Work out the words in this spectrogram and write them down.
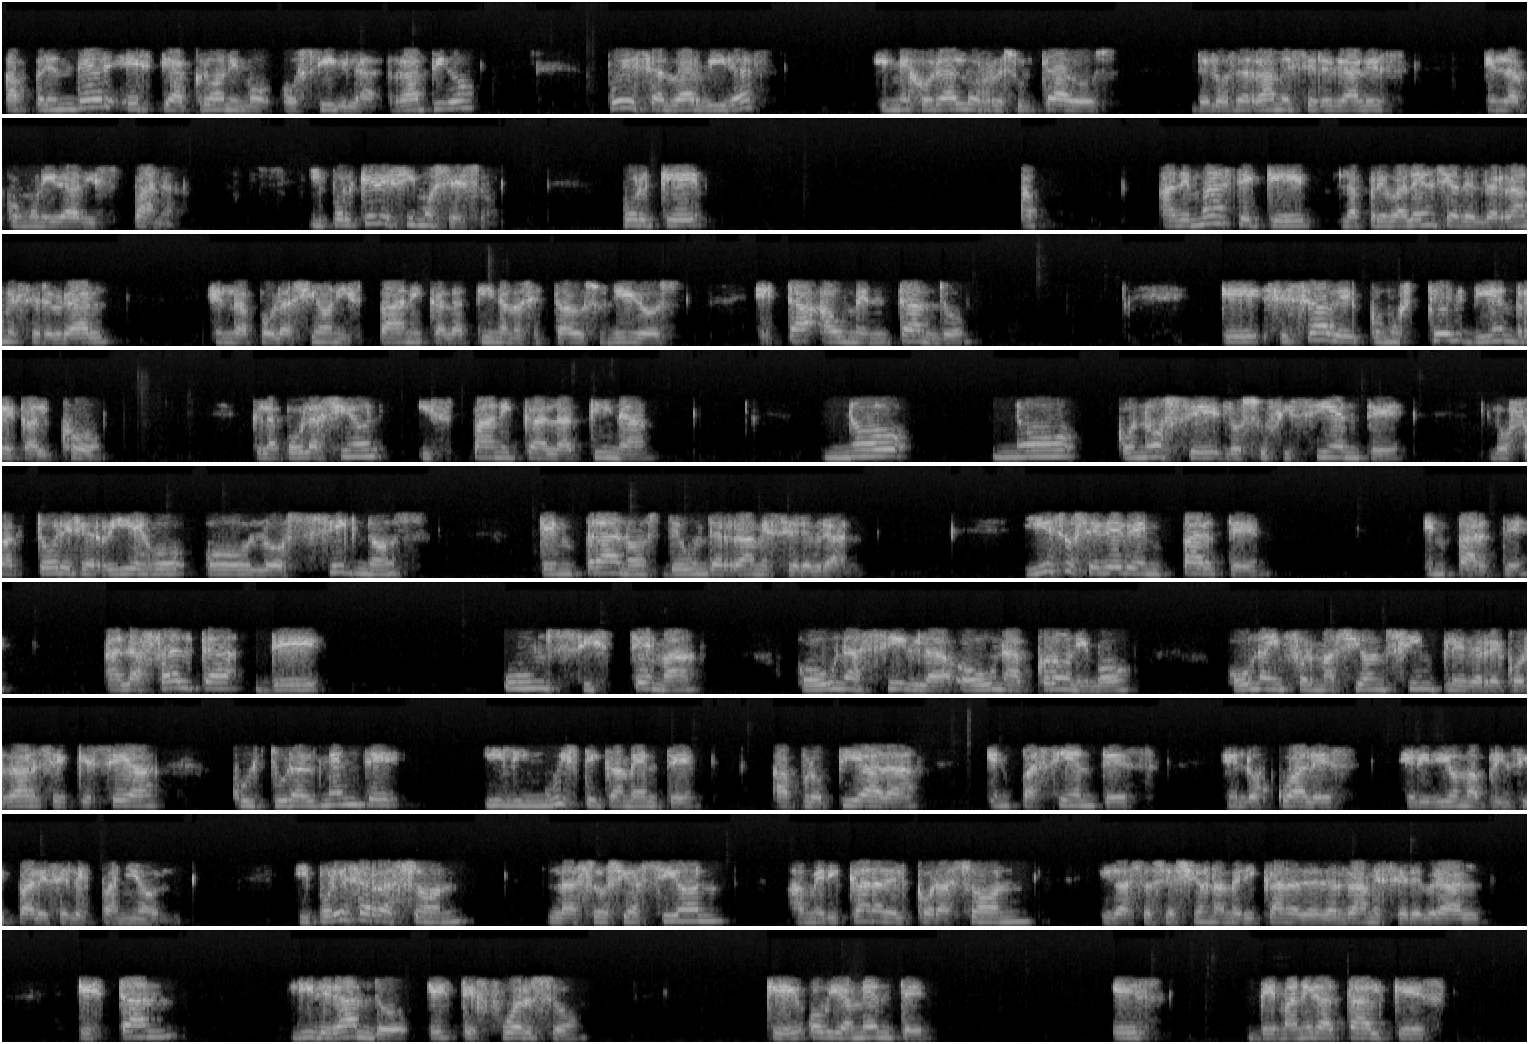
Aprender este acrónimo o sigla rápido puede salvar vidas y mejorar los resultados de los derrames cerebrales en la comunidad hispana. ¿Y por qué decimos eso? Porque además de que la prevalencia del derrame cerebral en la población hispánica latina en los Estados Unidos está aumentando, que se sabe, como usted bien recalcó, que la población hispánica latina no, no conoce lo suficiente los factores de riesgo o los signos tempranos de un derrame cerebral. Y eso se debe en parte, en parte, a la falta de un sistema o una sigla o un acrónimo o una información simple de recordarse que sea culturalmente y lingüísticamente apropiada en pacientes en los cuales el idioma principal es el español. Y por esa razón, la Asociación Americana del Corazón y la Asociación Americana de Derrame Cerebral están liderando este esfuerzo que obviamente es de manera tal que es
